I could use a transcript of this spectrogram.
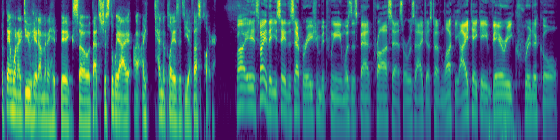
But then when I do hit, I'm going to hit big. So that's just the way I, I tend to play as a DFS player. Well, it's funny that you say the separation between was this bad process or was I just unlucky. I take a very critical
